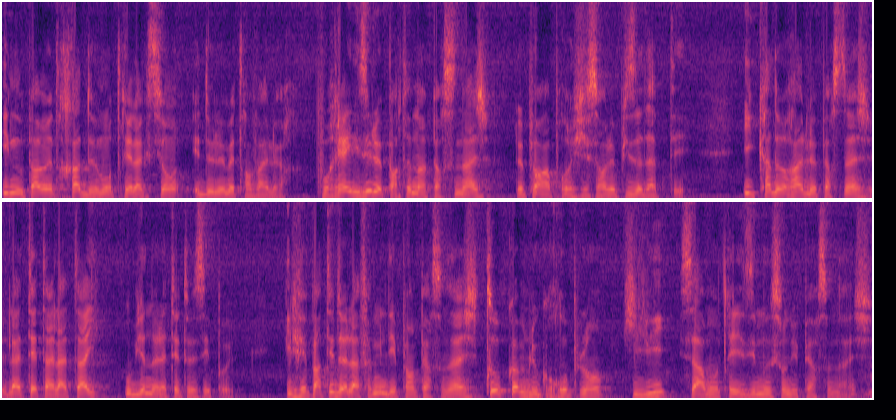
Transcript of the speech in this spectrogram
Il nous permettra de montrer l'action et de le mettre en valeur. Pour réaliser le portrait d'un personnage, le plan rapproché sera le plus adapté. Il cadrera le personnage de la tête à la taille ou bien de la tête aux épaules. Il fait partie de la famille des plans personnages, tout comme le gros plan qui, lui, sert à montrer les émotions du personnage.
